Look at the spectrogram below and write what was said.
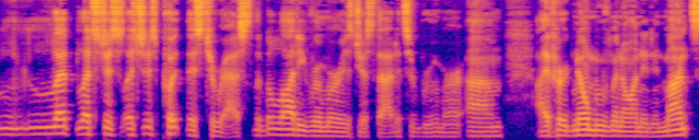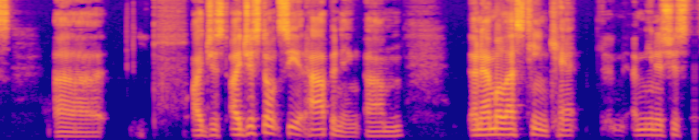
let let's just let's just put this to rest. The Belotti rumor is just that it's a rumor. Um, I've heard no movement on it in months. Uh, I just I just don't see it happening. Um, an MLS team can't. I mean, it's just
